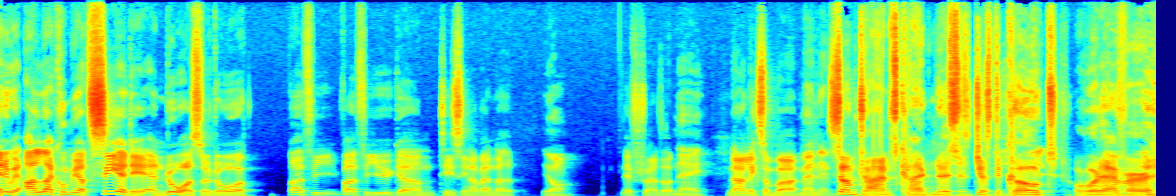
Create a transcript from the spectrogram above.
Anyway, alla kommer ju att se det ändå så då... Varför, varför ljuger han till sina vänner? Ja. Det förstår jag inte. Nej. När han liksom bara Men- Sometimes kindness is just a coat or whatever.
